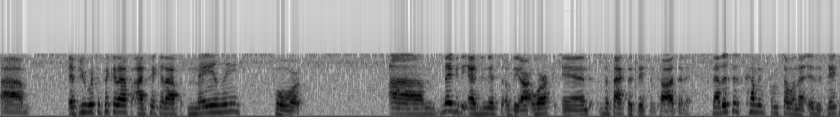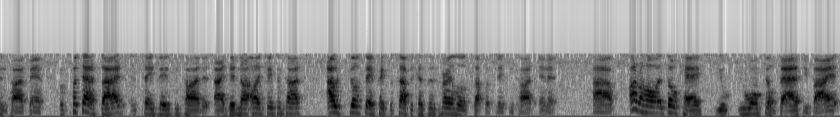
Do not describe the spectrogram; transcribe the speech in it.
Um, if you were to pick it up, I'd pick it up mainly for um, maybe the edginess of the artwork and the fact that Jason Todd's in it. Now, this is coming from someone that is a Jason Todd fan, but put that aside and say Jason Todd, I did not like Jason Todd, I would still say pick this up because there's very little stuff with Jason Todd in it. Uh, on the whole, it's okay. You you won't feel bad if you buy it,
